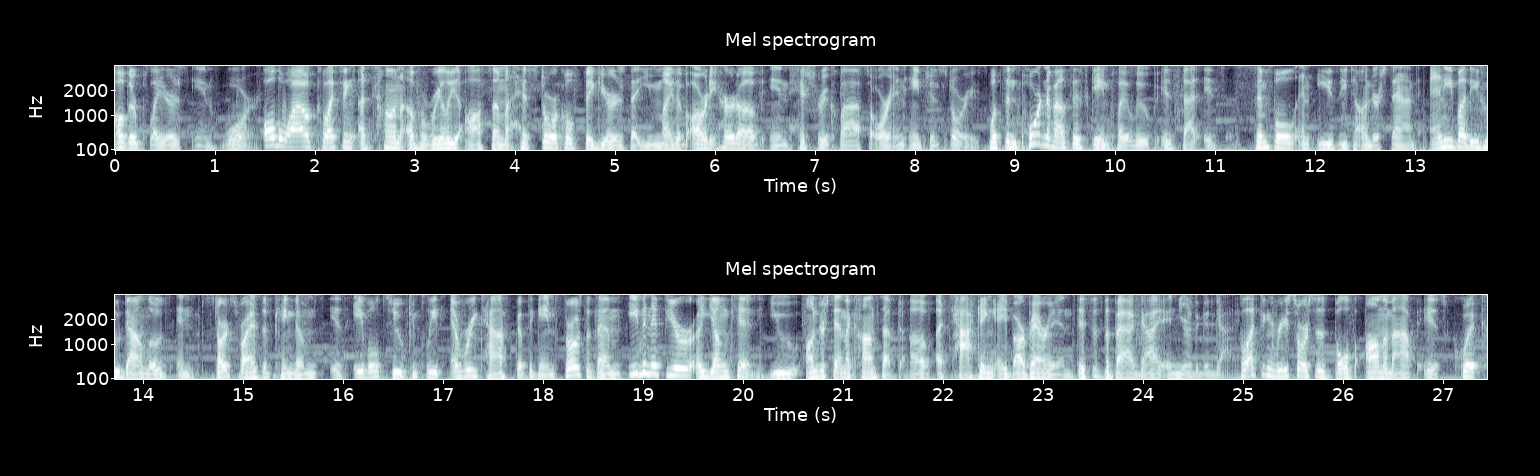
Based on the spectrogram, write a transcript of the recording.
other players in war. All the while collecting a ton of really awesome historical figures that you might have already heard of in history class or in ancient stories. What's important about this gameplay loop is that it's simple and easy to understand. Anybody who downloads and starts rise of kingdoms is able to complete every task that the game throws at them even if you're a young kid. You understand the concept of attacking a barbarian. This is the bad guy and you're the good guy. Collecting resources both on the map is quick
